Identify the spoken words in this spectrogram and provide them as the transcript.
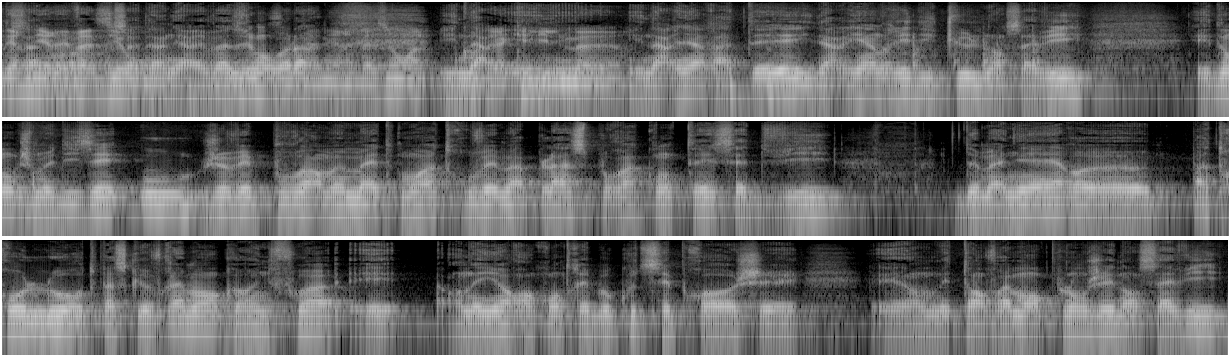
dernière évasion. Sa dernière évasion, voilà. Dernière évasion il n'a il, n'a rien raté, il n'a rien de ridicule dans sa vie. Et donc je me disais où je vais pouvoir me mettre, moi, trouver ma place pour raconter cette vie de manière euh, pas trop lourde, parce que vraiment, encore une fois, et en ayant rencontré beaucoup de ses proches et, en étant vraiment plongé dans sa vie,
